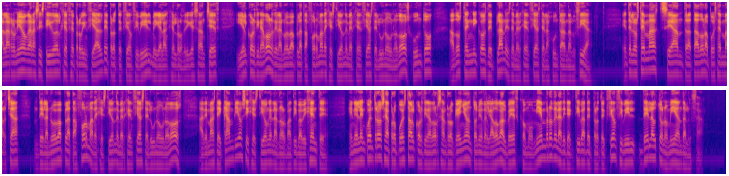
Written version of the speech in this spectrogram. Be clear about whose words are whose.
Speaker 1: A la reunión han asistido el jefe provincial de Protección Civil, Miguel Ángel Rodríguez Sánchez, y el coordinador de la nueva plataforma de gestión de emergencias del 112, junto a dos técnicos de planes de emergencias de la Junta de Andalucía. Entre los temas se han tratado la puesta en marcha de la nueva plataforma de gestión de emergencias del 112, además de cambios y gestión en la normativa vigente. En el encuentro se ha propuesto al coordinador sanroqueño Antonio Delgado Galvez como miembro de la Directiva de Protección Civil de la Autonomía Andaluza.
